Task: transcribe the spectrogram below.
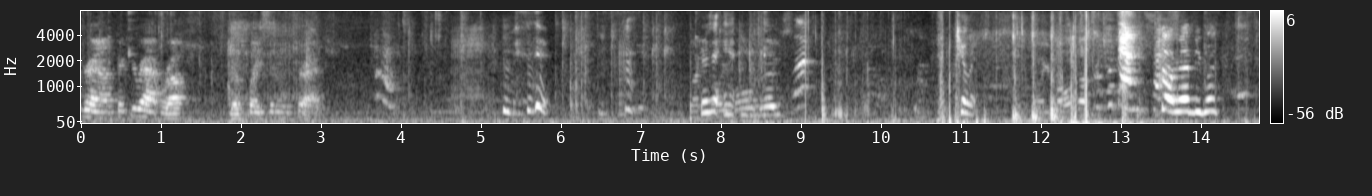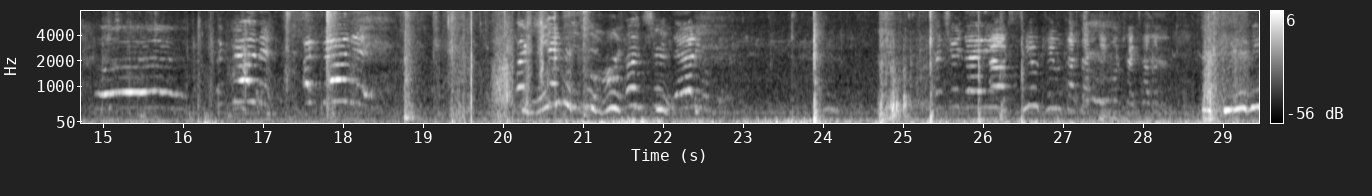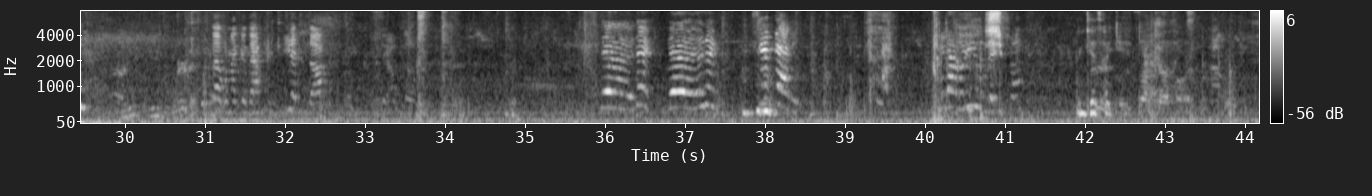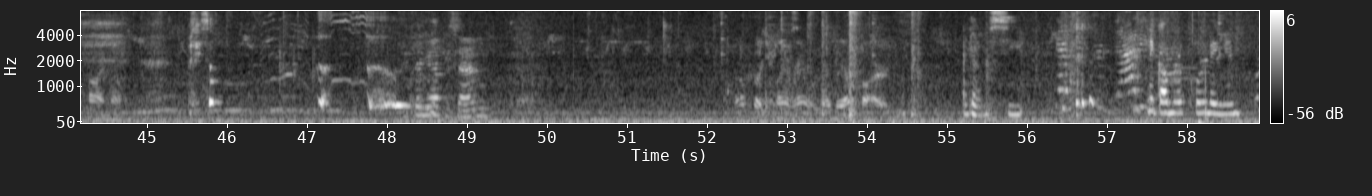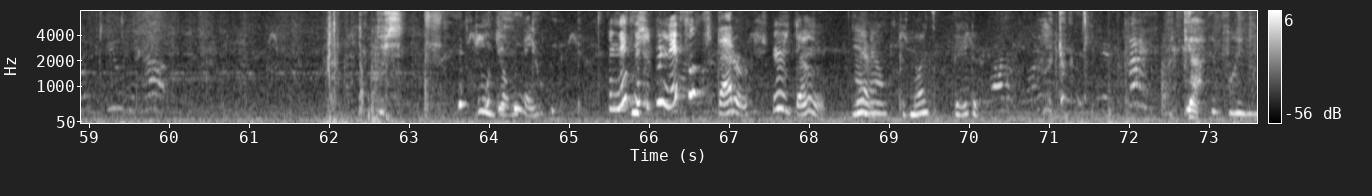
the ground, pick your wrapper up, go place it in the trash. There's an ant. Kill it. Go, Rebby, bud. Alex, Yes, I can. But I still. Bring out the salmon. I don't feel like playing around with that. They are fired. I got a seat. Nick, I'm recording him. Jumping. But this, but looks better. Yours don't. Yeah, because mine's bigger. Yeah, finally.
